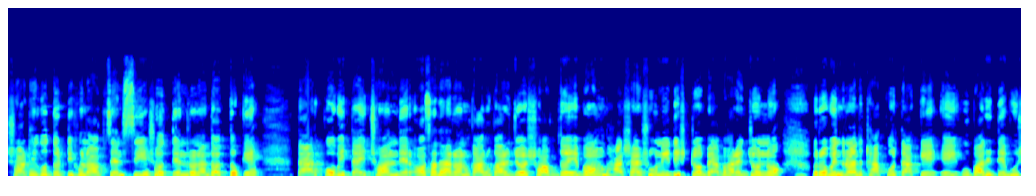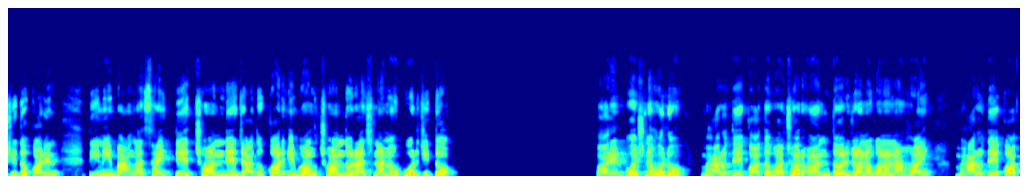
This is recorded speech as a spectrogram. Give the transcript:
সঠিক উত্তরটি হলো অপশন সি, সত্যেন্দ্রনাথ দত্তকে। তার কবিতায় ছন্দের অসাধারণ কারুকার্য, শব্দ এবং ভাষার সুনির্দিষ্ট ব্যবহারের জন্য রবীন্দ্রনাথ ঠাকুর তাকে এই উপাধিতে ভূষিত করেন। তিনি বাংলা সাহিত্যে ছন্দে জাদুকর এবং ছন্দরাজ নামেও পরিচিত। পরের প্রশ্ন হল, ভারতে কত বছর অন্তর জনগণনা হয়? ভারতে কত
